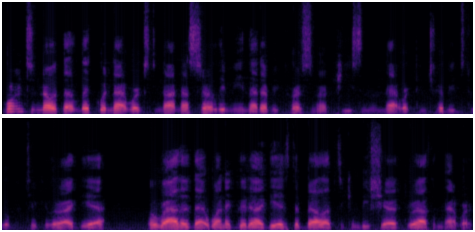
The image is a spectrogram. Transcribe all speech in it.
Important to note that liquid networks do not necessarily mean that every person or piece in the network contributes to a particular idea, but rather that when a good idea is developed, it can be shared throughout the network,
